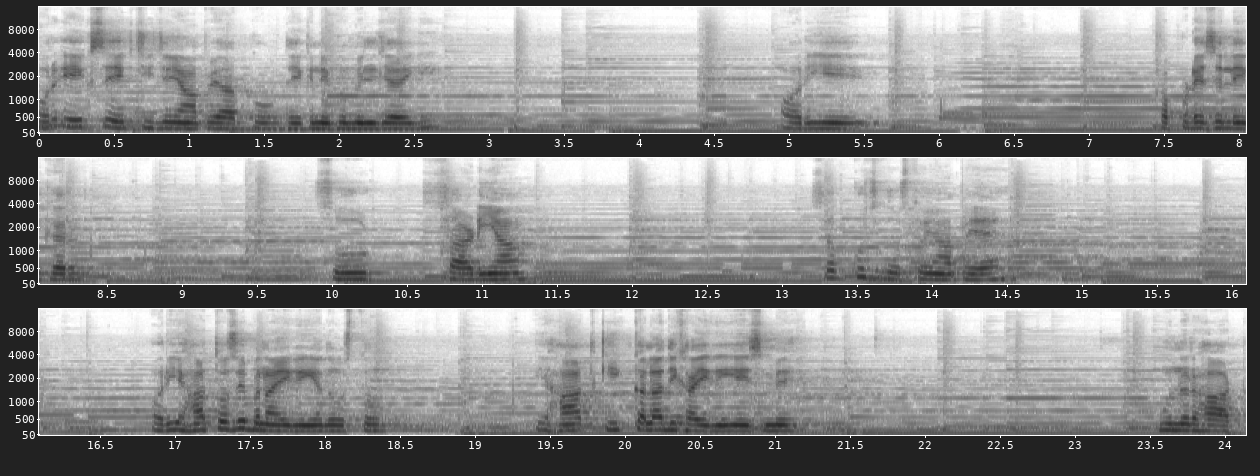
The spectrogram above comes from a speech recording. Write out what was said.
और एक से एक चीज़ें यहाँ पे आपको देखने को मिल जाएगी। और ये कपड़े से लेकर सूट, साड़ियाँ, सब कुछ दोस्तों यहाँ पे है। और ये हाथों से बनाई गई है दोस्तों। ये हाथ की कला दिखाई गई है इसमें। हुनर हाट,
